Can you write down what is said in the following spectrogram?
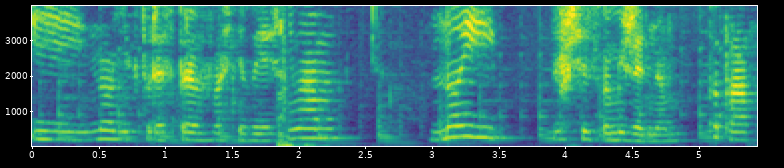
i no niektóre sprawy właśnie wyjaśniłam. No i już się z wami żegnam. Pa pa!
